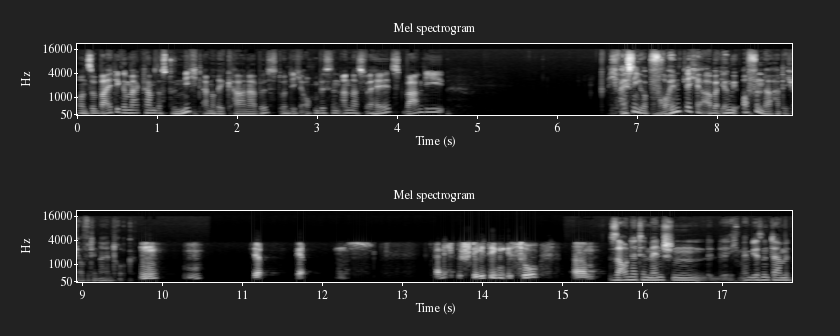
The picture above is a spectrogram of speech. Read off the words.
Und sobald die gemerkt haben, dass du nicht Amerikaner bist und dich auch ein bisschen anders verhältst, waren die, ich weiß nicht, ob freundlicher, aber irgendwie offener, hatte ich auf den Eindruck. Mhm. Mhm. Ja, ja. Das kann ich bestätigen, ist so. Ähm, Saunette Menschen, ich meine, wir sind da mit,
